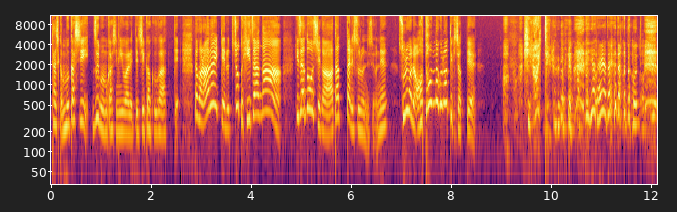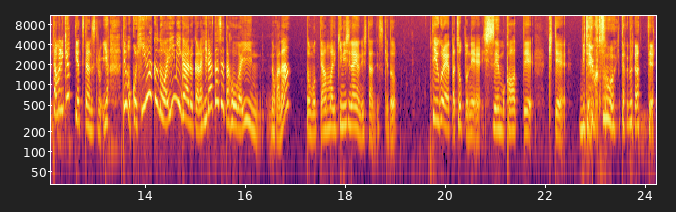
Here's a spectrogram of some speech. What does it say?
確か昔、ずいぶん昔に言われて自覚があって。だから歩いてるとちょっと膝が、膝同士が当たったりするんですよね。それがね、当たんなくなってきちゃって、開いてる。やだやだやだと思って。たまにキュッてやってたんですけど。いやでもこれ開くのは意味があるから開かせた方がいいのかな？と思ってあんまり気にしないようにしたんですけど。っていうぐらいやっぱちょっとね姿勢も変わってきて見てこそも痛くなって。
